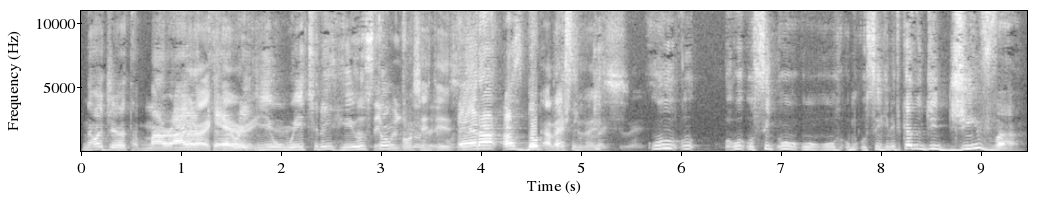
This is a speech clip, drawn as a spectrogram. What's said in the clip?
não adianta. Mariah, Mariah Carey, Carey. e o Whitney Não tem Houston Com correr. certeza. era as do... Assim, duas. o, o, o, o, o, o, o- o significado de diva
